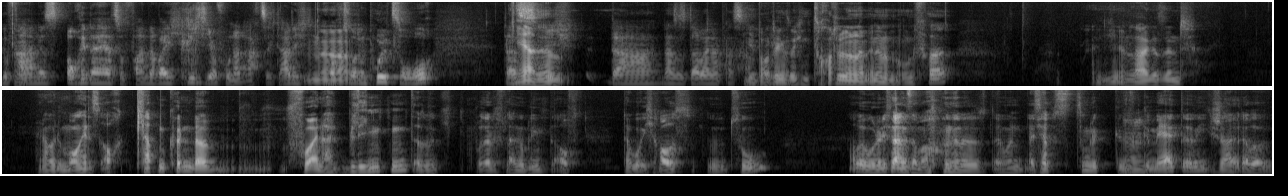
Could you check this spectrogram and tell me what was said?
rausgefahren ist, auch hinterher zu fahren. Da war ich richtig auf 180. Da hatte ich noch so den Puls so hoch, dass, Ja, ne? ich, da, dass es dabei noch passiert. Man baut wegen solchen Trotteln am Ende noch einen Unfall, wenn die in der Lage sind. Ja, heute Morgen hätte es auch klappen können. Da fuhr einer halt blinkend, also wirklich relativ lange blinkend auf da, wo ich raus äh, zu. Aber er wurde nicht langsamer. Und also ich habe es zum Glück ge gemerkt, irgendwie geschnallt, aber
